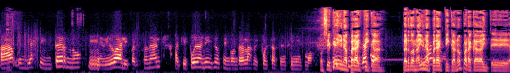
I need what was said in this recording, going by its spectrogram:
a un viaje interno, individual y personal, a que puedan ellos encontrar las respuestas en sí mismos. O sea que hay una práctica, perdón, hay una práctica, ¿no? Para cada eh,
